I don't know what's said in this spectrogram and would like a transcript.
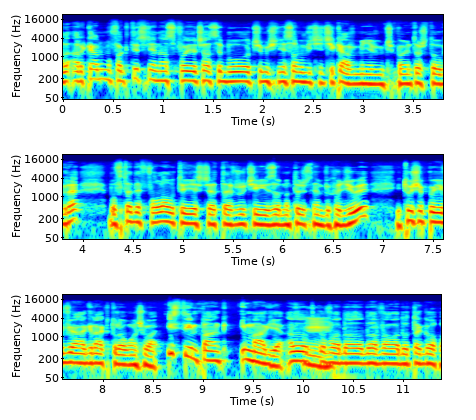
Ale Arkanum faktycznie na swoje czasy było czymś niesamowicie ciekawym. Nie wiem, czy pamiętasz tą grę, bo wtedy Fallouty jeszcze te w rzucie izometrycznym wychodziły i tu się pojawiła gra, która łączyła i steampunk, i magię, a dodatkowo dodawała do tego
